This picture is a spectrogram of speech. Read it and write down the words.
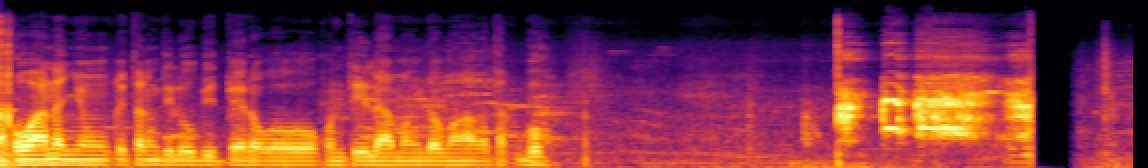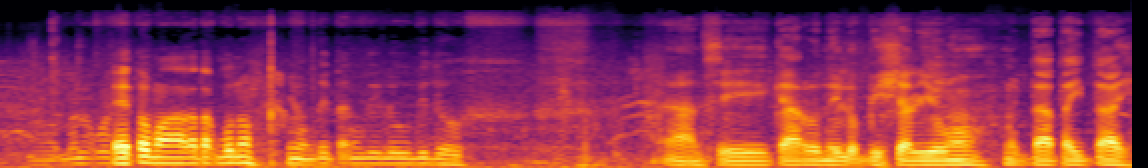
Nakuhanan yung kitang dilubid pero konti lamang daw mga katakbo. Ito mga katakbo no, yung kitang dilubid oh. Ayan, si Caronel official yung nagtataytay.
